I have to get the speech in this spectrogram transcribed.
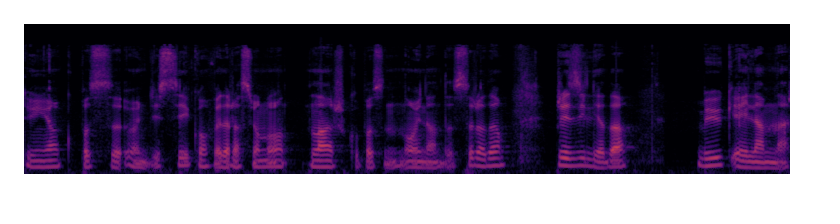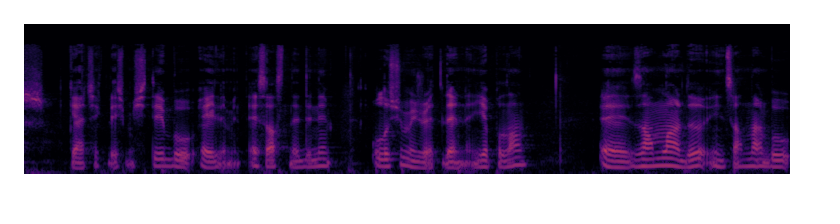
Dünya Kupası öncesi Konfederasyonlar Kupası'nın oynandığı sırada Brezilya'da büyük eylemler gerçekleşmişti. Bu eylemin esas nedeni ulaşım ücretlerine yapılan e, zamlardı. İnsanlar bu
